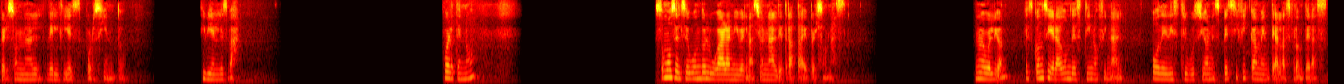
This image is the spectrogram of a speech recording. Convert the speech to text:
personal del 10%, si bien les va. Fuerte, ¿no? Somos el segundo lugar a nivel nacional de trata de personas. Nuevo León es considerado un destino final o de distribución específicamente a las fronteras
